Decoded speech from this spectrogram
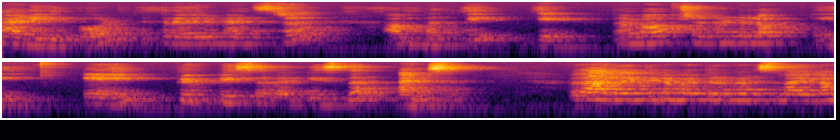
ആഡ് ചെയ്യുമ്പോൾ എത്ര വരും ആൻസർ അമ്പത്തി ഏഴ് നമ്മുടെ ഓപ്ഷൻ ഉണ്ടല്ലോ. A A fifty seven is the answer അപ്പൊ ആലോചിക്കേണ്ട മെത്തേഡ് മനസ്സിലായല്ലോ?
